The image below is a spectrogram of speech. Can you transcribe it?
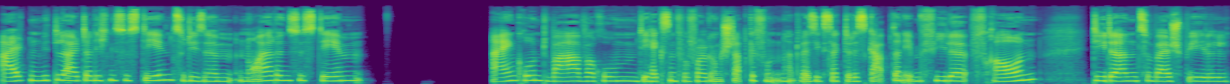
alten mittelalterlichen System zu diesem neueren System ein Grund war, warum die Hexenverfolgung stattgefunden hat, weil sie gesagt hat, es gab dann eben viele Frauen, die dann zum Beispiel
